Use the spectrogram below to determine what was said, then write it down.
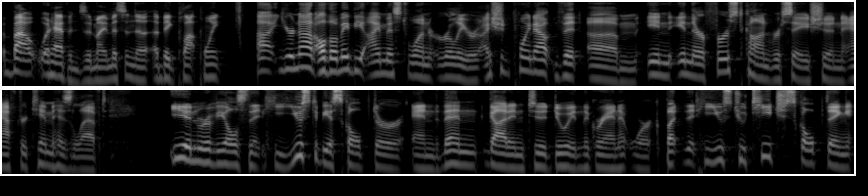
about what happens. Am I missing a, a big plot point? Uh, you're not, although maybe I missed one earlier. I should point out that um, in in their first conversation after Tim has left, Ian reveals that he used to be a sculptor and then got into doing the granite work, but that he used to teach sculpting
